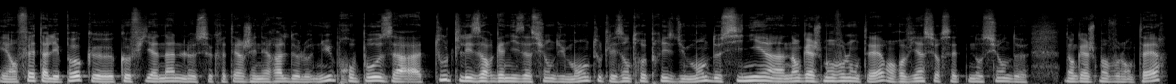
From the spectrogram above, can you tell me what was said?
Et en fait, à l'époque, euh, Kofi Annan, le secrétaire général de l'ONU, propose à toutes les organisations du monde, toutes les entreprises du monde, de signer un engagement volontaire. On revient sur cette notion d'engagement volontaire,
